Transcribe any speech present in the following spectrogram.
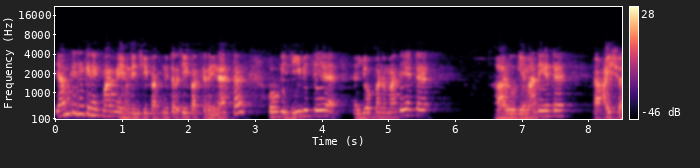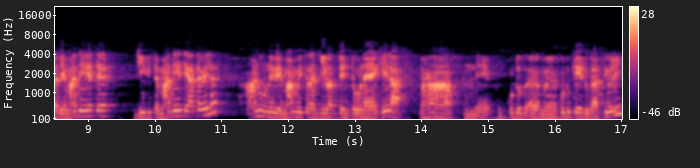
යම් කිසි කෙනෙක් මරණය හොඳින් සිහිපත් නිතර සිහිපත් කරේ නැත්නම් ඔහුගේ ජීවිතය යොබ්බන මදයට ආරෝග්‍ය මදයට ඓශ්වර්ය මදයට ජීවිත මදයට යට වෙලා අනු නෙවෙයි මම විතරක් ජීවත් වෙන්න ඕනේ කියලා මහා කුඩු කුඩු කේඩු ගති වලින්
